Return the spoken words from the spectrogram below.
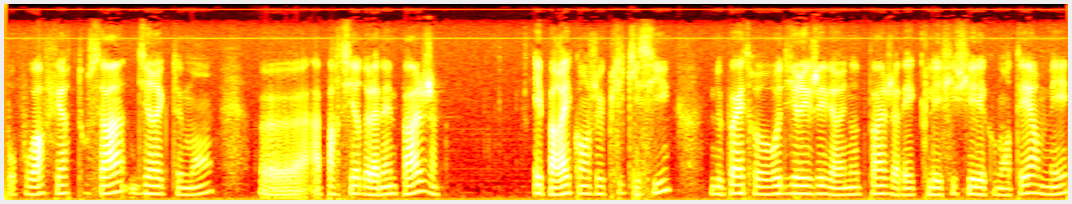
Pour pouvoir faire tout ça directement à partir de la même page. Et pareil, quand je clique ici, ne pas être redirigé vers une autre page avec les fichiers et les commentaires, mais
